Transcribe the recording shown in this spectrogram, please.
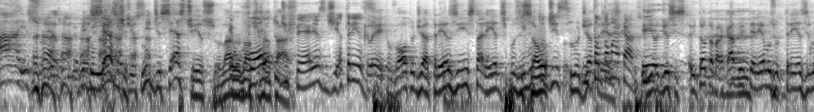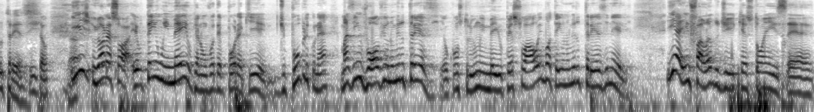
Ah, isso mesmo. Me disseste, me disseste isso lá eu no nosso jantar. Eu volto de férias dia 13. Cleito, volto dia 13 e estarei à disposição disse, no dia então 13. Então tá marcado. E eu disse, então tá marcado e teremos o 13 no 13. Então, tá. e, e, olha só, eu tenho um e-mail que eu não vou depor aqui de público, né? Mas envolve o número 13. Eu construí um e-mail pessoal e botei o número 13 nele. E aí, falando de questões, é,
